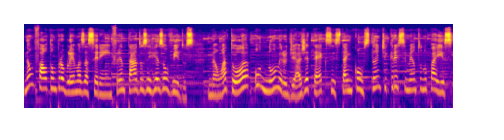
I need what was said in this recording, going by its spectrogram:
Não faltam problemas a serem enfrentados e resolvidos não à toa, o número de AGTECs está em constante crescimento no país,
